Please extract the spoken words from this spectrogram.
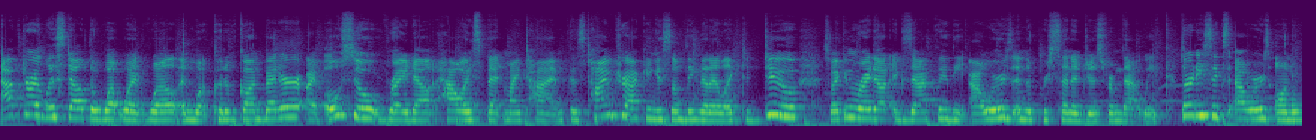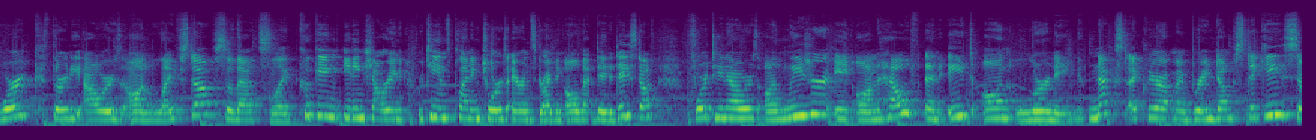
After I list out the what went well and what could have gone better, I also write out how I spent my time, because time tracking is something something that I like to do, so I can write out exactly the hours and the percentages from that week. 36 hours on work, 30 hours on life stuff, so that's like cooking, eating, showering, routines, planning, chores, errands, driving, all that day-to-day -day stuff. 14 hours on leisure, 8 on health, and 8 on learning. Next, I clear out my brain dump sticky, so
